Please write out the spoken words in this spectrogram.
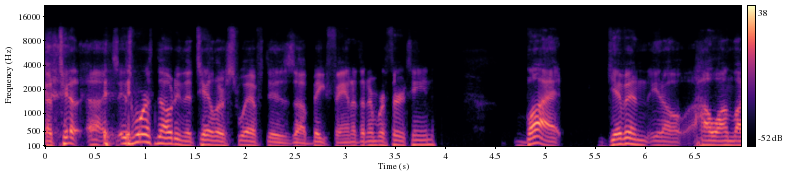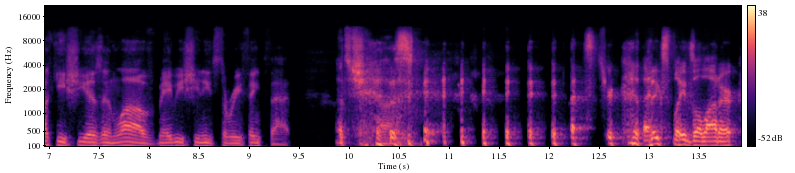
Uh, Ta- uh, it's, it's worth noting that Taylor Swift is a big fan of the number 13, but given you know how unlucky she is in love, maybe she needs to rethink that. That's just that's true. That explains a lot of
